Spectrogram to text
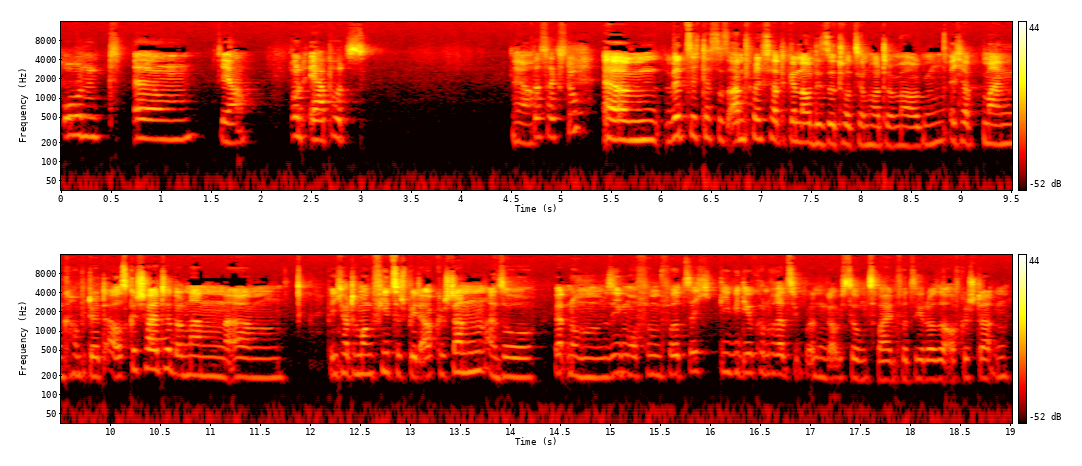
Und ähm, ja. Und AirPods. ja. Was sagst du? Ähm, witzig, dass du es ansprichst. Ich hatte genau die Situation heute Morgen. Ich habe meinen Computer ausgeschaltet und dann ähm, bin ich heute Morgen viel zu spät aufgestanden. Also wir hatten um 7.45 Uhr die Videokonferenz. Ich bin, glaube ich, so um 42 oder so aufgestanden.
